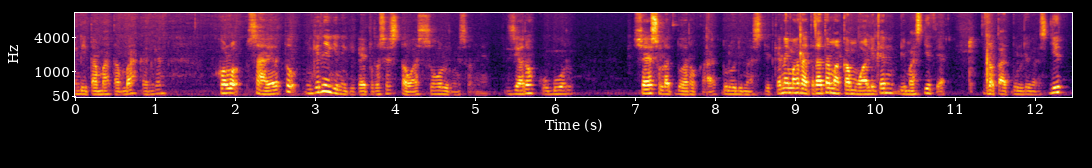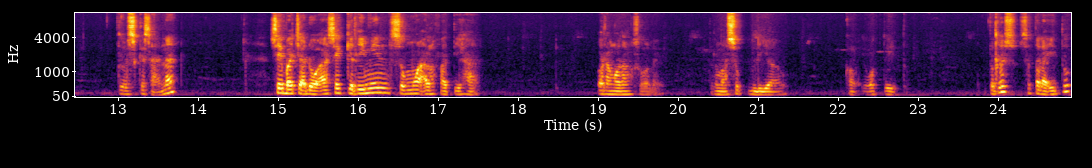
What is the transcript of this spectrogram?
yang ditambah-tambahkan kan. Kalau saya tuh mungkinnya gini kayak proses tawasul misalnya. Ziarah kubur. Saya sholat dua rakaat dulu di masjid. Kan emang rata-rata makam wali kan di masjid ya. Rakaat dulu di masjid terus ke sana. Saya baca doa saya kirimin semua al-fatihah. Orang-orang soleh termasuk beliau waktu itu. Terus setelah itu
